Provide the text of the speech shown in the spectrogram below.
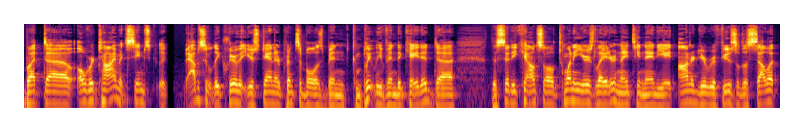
But uh, over time, it seems absolutely clear that your standard principle has been completely vindicated. Uh, the City Council, 20 years later, 1998, honored your refusal to sell it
